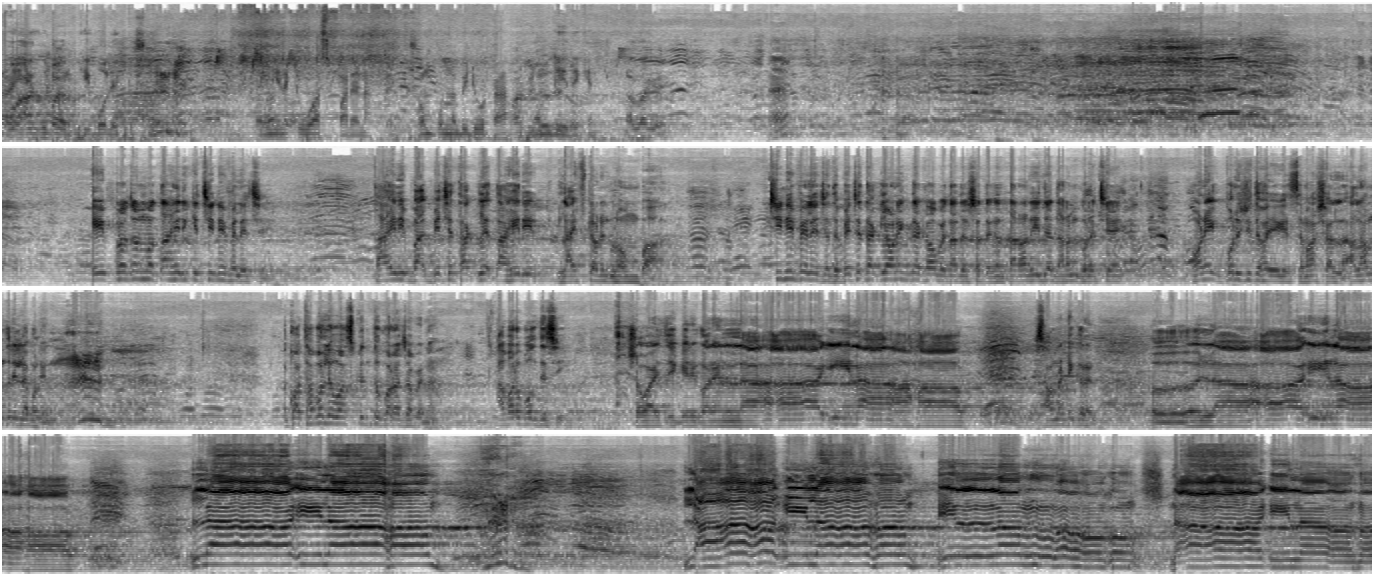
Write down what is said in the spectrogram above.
তাই হুজুর কি বলে একটু শুনুন উনি নাকি ওয়াজ পারে না। সম্পূর্ণ ভিডিওটা মন দিয়ে দেখেন। ভালো লাগে। হ্যাঁ? এই প্রজন্ম তাহিরিকে চিনে ফেলেছে। তাহিরি বেঁচে থাকলে তাহিরির লাইফটা অনেক লম্বা। চিনে ফেলেছে তো। বেঁচে থাকলে অনেক দেখা হবে তাদের সাথে। কারণ তারা হৃদয় ধারণ করেছে। অনেক পরিচিত হয়ে গেছে মাশাল্লাহ আলহামদুলিল্লাহ বলেন। কথা বলে ওয়াজ কিন্তু করা যাবে না। আবারও বলতেছি, সবাই জিকির করেন, লা ইলাহা। সাউন্ড ঠিক করেন। লা লা লা ইলাহা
